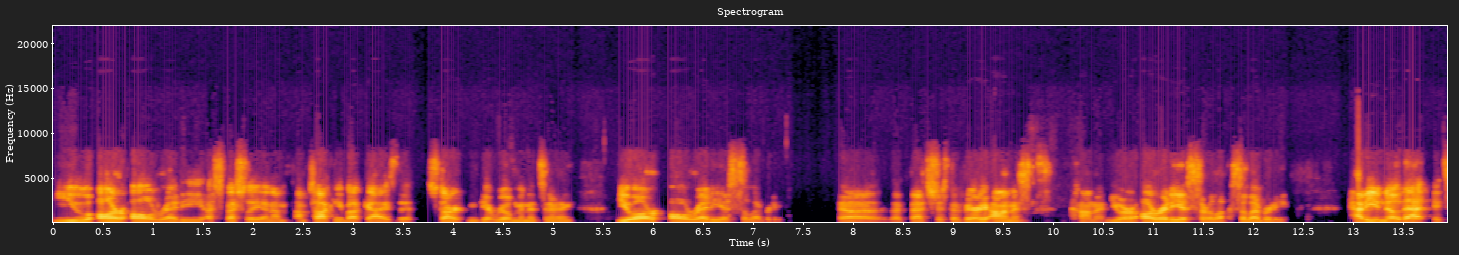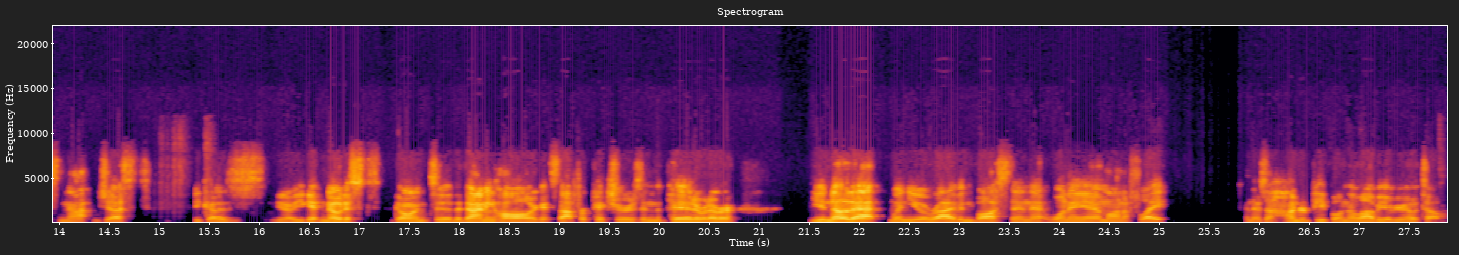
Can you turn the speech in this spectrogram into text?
you are already, especially, and I'm I'm talking about guys that start and get real minutes and everything. You are already a celebrity. Uh, that that's just a very honest comment. You are already a celebrity. How do you know that? It's not just because you know you get noticed going to the dining hall or get stopped for pictures in the pit or whatever. You know that when you arrive in Boston at 1 a.m. on a flight and there's a hundred people in the lobby of your hotel.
